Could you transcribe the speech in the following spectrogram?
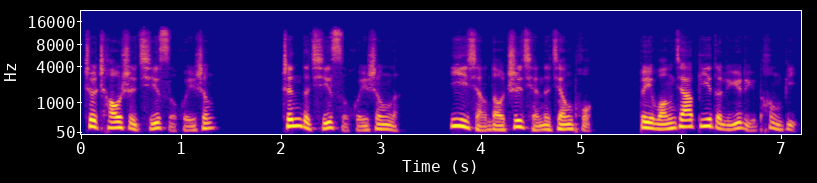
这超市起死回生，真的起死回生了！一想到之前的江破，被王家逼得屡屡碰壁。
